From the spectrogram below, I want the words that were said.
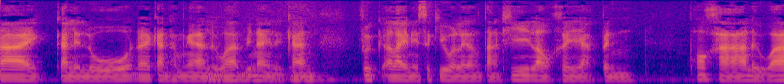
ได้การเรียนรู้ได้การทำงานหรือว่าวินัยหรือการฝึกอะไรในสกิลอะไรต่างๆ ที่เราเคยอยากเป็นพ่อค้าหรือว่า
